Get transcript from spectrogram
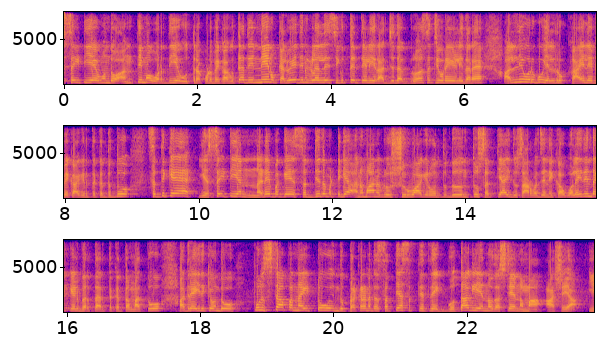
ಎಸ್ ಐ ಟಿಯ ಒಂದು ಅಂತಿಮ ವರದಿಯೇ ಉತ್ತರ ಕೊಡಬೇಕಾಗುತ್ತೆ. ಅದು ಇನ್ನೇನು ಕೆಲವೇ ದಿನಗಳಲ್ಲಿ ಸಿಗುತ್ತೆ ಅಂತೇಳಿ ರಾಜ್ಯದ ಗೃಹ ಸಚಿವರು ಹೇಳಿದ್ದಾರೆ. ಅಲ್ಲಿವರೆಗೂ ಎಲ್ಲರೂ ಕಾಯಲೇಬೇಕಾಗಿರ್ತಕ್ಕಂಥದ್ದು. ಸದ್ಯಕ್ಕೆ ಎಸ್ ಐ ಟಿಯ ನಡೆ ಬಗ್ಗೆ ಸದ್ಯದ ಮಟ್ಟಿಗೆ ಅನುಮಾನಗಳು ಶುರುವಾಗಿರುವಂಥದ್ದು ಅಂತೂ ಸತ್ಯ. ಇದು ಸಾರ್ವಜನಿಕ ವಲಯದಿಂದ ಕೇಳಿಬರ್ತಾ ಇರ್ತಕ್ಕಂಥ ಮಾತು. ಆದರೆ ಇದಕ್ಕೆ ಒಂದು ಫುಲ್ ಸ್ಟಾಪನ್ನು ಇಟ್ಟು ಇಂದು ಪ್ರಕರಣದ ಸತ್ಯಾಸತ್ಯತೆ ಗೊತ್ತಾಗಲಿ ಅನ್ನೋದಷ್ಟೇ ನಮ್ಮ ಆಶಯ. ಈ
